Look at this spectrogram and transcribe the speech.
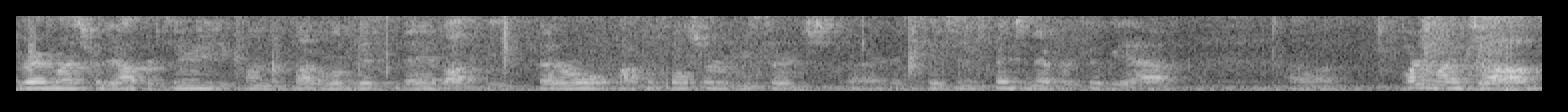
you very much for the opportunity to come and talk a little bit today about the federal aquaculture research, uh, education, extension effort that we have. Uh, part of my job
